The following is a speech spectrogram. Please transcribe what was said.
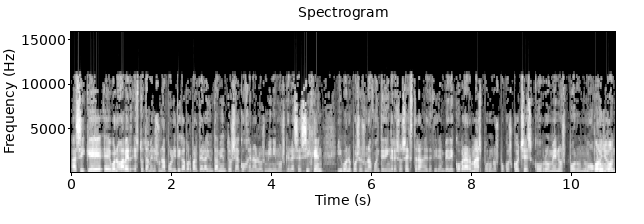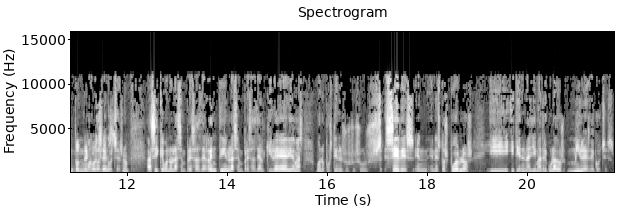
Así que, eh, bueno, a ver, esto también es una política por parte del ayuntamiento, se acogen a los mínimos que les exigen y, bueno, pues es una fuente de ingresos extra, es decir, en vez de cobrar más por unos pocos coches, cobro menos por un, por un montón de coches. Así que, bueno, las empresas de renting, las empresas de alquiler y demás, bueno, pues tienen sus, sedes en, estos pueblos y, y tienen allí matriculados miles de coches.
